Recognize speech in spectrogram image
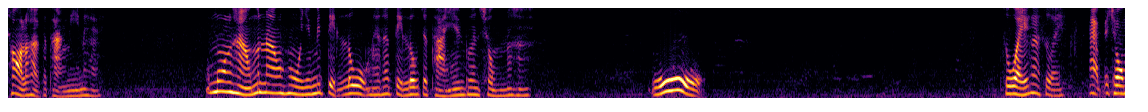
ช่อแล้วค่ะกระถางนี้นะคะมะม่วงหาวมะนาวโหยังไม่ติดลูกนะถ้าติดลูกจะถ่ายให้เพื่อนชมนะคะโอ้สวยค่ะ สวยอะไปชม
